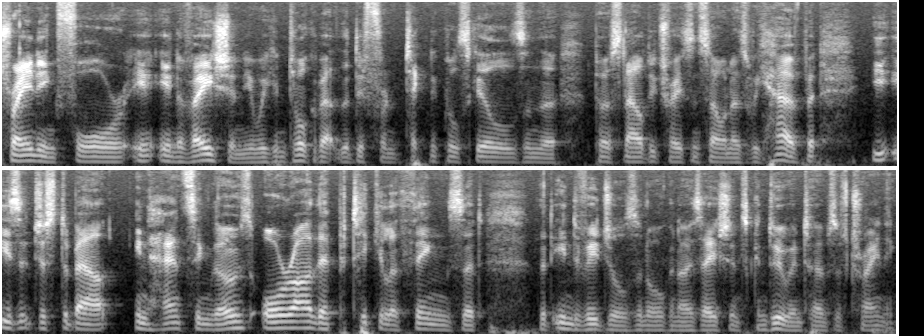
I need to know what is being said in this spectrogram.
training for innovation. You know, we can talk about the different technical skills and the personality traits and so on as we have, but is it just about enhancing those, or are there particular things that that individuals and organisations can do in terms of training?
